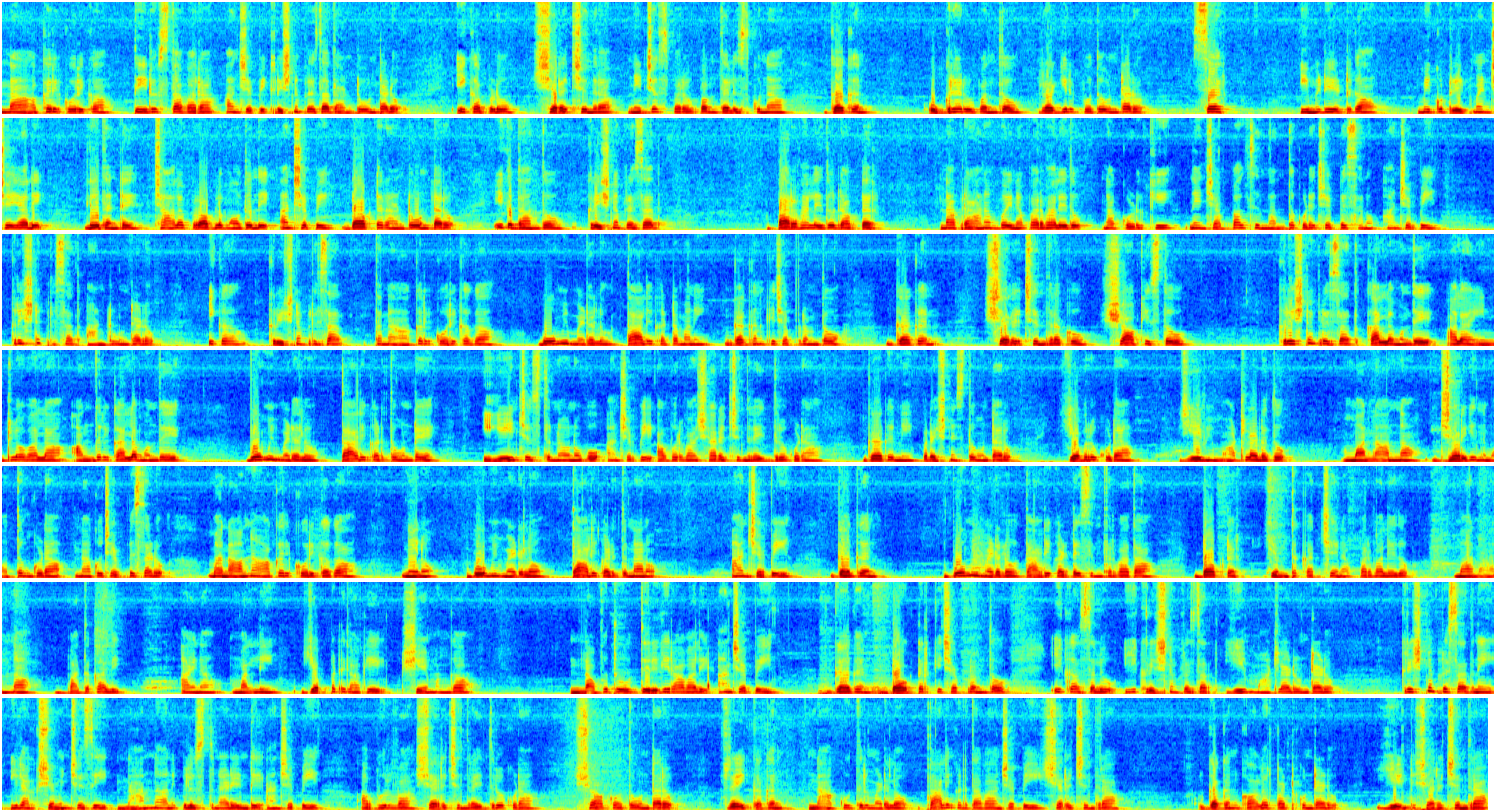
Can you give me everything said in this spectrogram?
నా ఆఖరి కోరిక తీరుస్తావారా అని చెప్పి కృష్ణప్రసాద్ అంటూ ఉంటాడు. ఇకప్పుడు శరత్చంద్ర నిజ స్వరూపం తెలుసుకున్న గగన్ ఉగ్ర రూపంతో రగిలిపోతూ ఉంటాడు. సార్ ఇమీడియట్గా మీకు ట్రీట్మెంట్ చేయాలి లేదంటే చాలా ప్రాబ్లం అవుతుంది అని చెప్పి డాక్టర్ అంటూ ఉంటారు. ఇక దాంతో కృష్ణప్రసాద్ పర్వాలేదు డాక్టర్ నా ప్రాణం పోయినా పర్వాలేదు నా కొడుక్కి నేను చెప్పాల్సిందంతా కూడా చెప్పేశాను అని చెప్పి కృష్ణప్రసాద్ అంటూ ఉంటాడు. ఇక కృష్ణప్రసాద్ తన ఆఖరి కోరికగా భూమి మెడలో తాళి కట్టమని గగన్కి చెప్పడంతో గగన్ శరత్ చంద్రకు షాక్ ఇస్తూ కృష్ణప్రసాద్ కళ్ళ ముందే అలా ఇంట్లో వాళ్ళ అందరి కళ్ళ ముందే భూమి మెడలో తాళి కడుతూ ఉంటే ఏం చేస్తున్నావు నువ్వు? అని చెప్పి అపూర్వ శరత్చంద్ర ఇద్దరు కూడా గగన్ని ప్రశ్నిస్తూ ఉంటారు. ఎవరు కూడా ఏమీ మాట్లాడదు. మా నాన్న జరిగింది మొత్తం కూడా నాకు చెప్పేశాడు. మా నాన్న ఆఖరి కోరికగా నేను భూమి మెడలో తాళి కడుతున్నాను అని చెప్పి గగన్ భూమి మెడలో తాళి కట్టేసిన తర్వాత డాక్టర్ ఎంత ఖర్చైనా పర్వాలేదు. మా నాన్న బతకాలి. ఆయన మళ్ళీ ఎప్పటిలాగే క్షేమంగా నవ్వుతూ తిరిగి రావాలి అని చెప్పి గగన్ డాక్టర్కి చెప్పడంతో ఇక అసలు ఈ కృష్ణప్రసాద్ ఏం మాట్లాడుంటాడు? కృష్ణప్రసాద్ని ఇలా క్షమించేసి నాన్న అని పిలుస్తున్నాడేంటి అని చెప్పి అపూర్వ శరచంద్ర ఇద్దరూ కూడా షాక్ అవుతూ ఉంటారు. రే గగన్ నా కూతురు మెడలో తాళి కడతావా అని చెప్పి శరత్చంద్ర గగన్ కాలర్ పట్టుకుంటాడు. ఏంటి శరత్చంద్ర?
